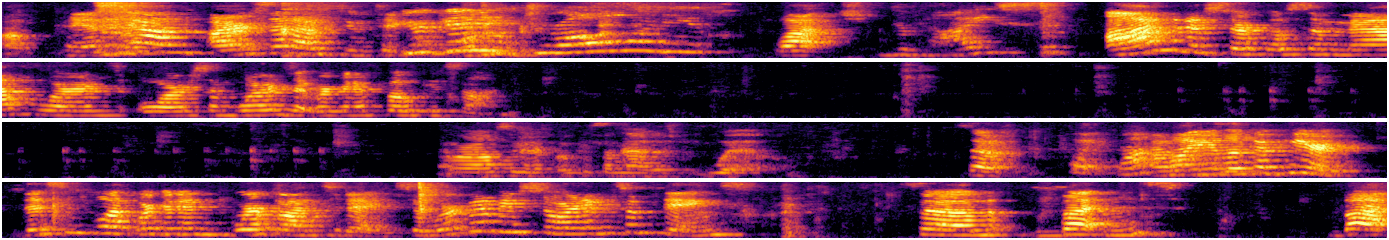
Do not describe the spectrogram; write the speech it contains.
Oh, hands down. I already said I was gonna take. You're one. gonna draw on your Watch. device. I'm gonna circle some math words or some words that we're gonna focus on. And we're also gonna focus on that as well. So Wait, I want you to look up here. This is what we're gonna work on today. So we're gonna be sorting some things, some buttons, but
